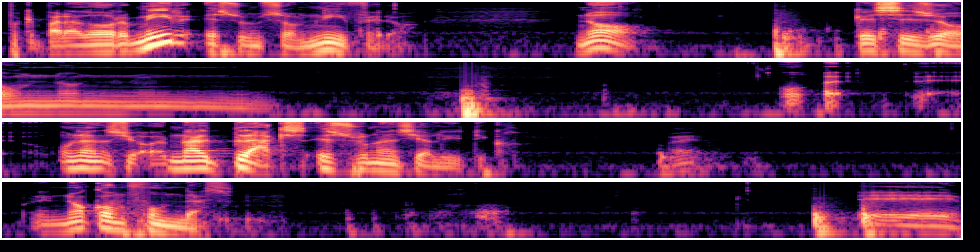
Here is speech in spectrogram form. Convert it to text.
porque para dormir es un somnífero, no, qué sé yo, un un, Alplax, eso es un ansiolítico. ¿eh? No confundas. Eh,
